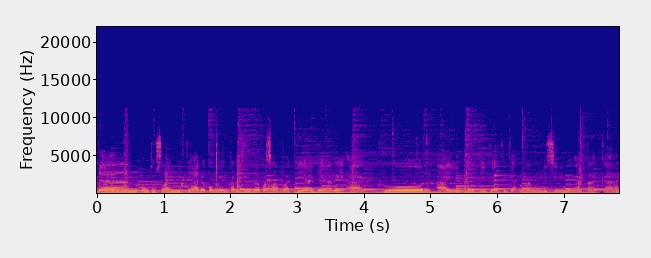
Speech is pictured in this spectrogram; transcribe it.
dan untuk selanjutnya ada komentar juga persahabat ya dari akun Ayumu336 di sini mengatakan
